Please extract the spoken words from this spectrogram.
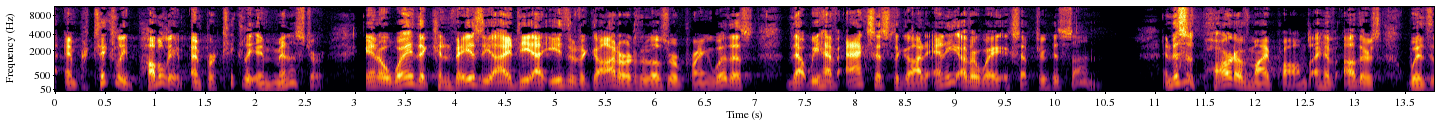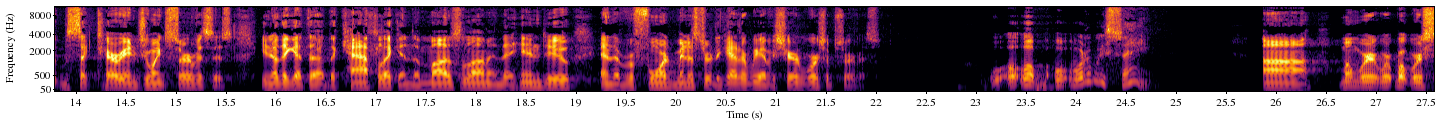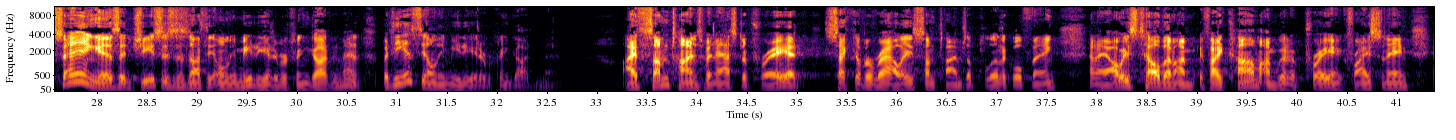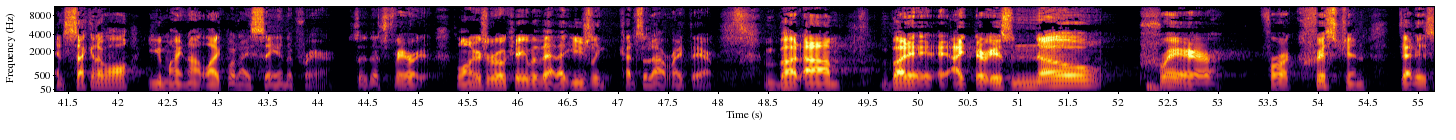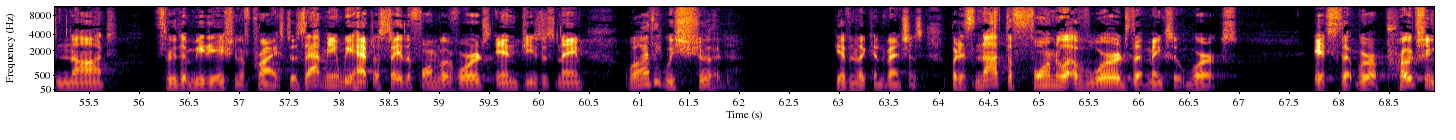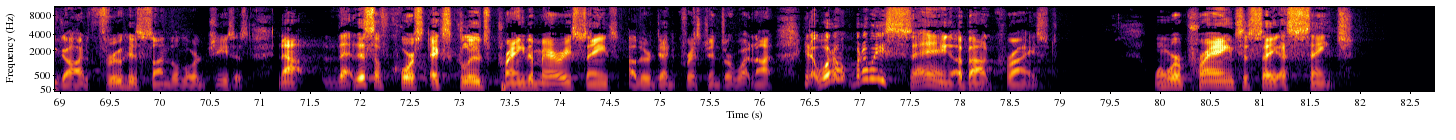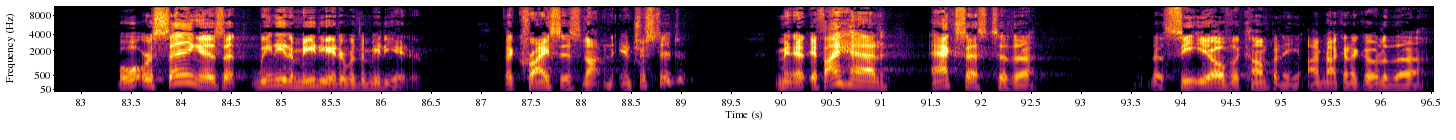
and particularly publicly, and particularly in minister, in a way that conveys the idea either to God or to those who are praying with us that we have access to God any other way except through His Son. And this is part of my problems. I have others with sectarian joint services. You know, they get the, the Catholic and the Muslim and the Hindu and the Reformed minister together. We have a shared worship service. Well, what are we saying? Uh, when we're, we're, what we're saying is that Jesus is not the only mediator between God and men, but he is the only mediator between God and men. I've sometimes been asked to pray at secular rallies, sometimes a political thing, and I always tell them I'm, if I come, I'm going to pray in Christ's name, and second of all, you might not like what I say in the prayer. So that's fair. As long as you're okay with that, that usually cuts it out right there. But, um, but it, it, I, there is no prayer for a Christian that is not through the mediation of Christ. Does that mean we have to say the formula of words in Jesus' name? Well, I think we should, given the conventions. But it's not the formula of words that makes it works. It's that we're approaching God through his Son, the Lord Jesus. Now, that, this, of course, excludes praying to Mary, saints, other dead Christians, or whatnot. You know, what are, what are we saying about Christ when we're praying to say a saint? Well, what we're saying is that we need a mediator with a mediator, that Christ is not interested. I mean, if I had access to the, the CEO of the company, I'm not going to go to the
